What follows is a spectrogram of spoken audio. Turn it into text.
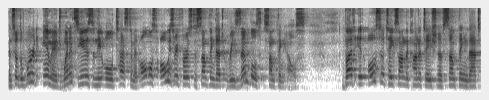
And so the word image, when it's used in the Old Testament, almost always refers to something that resembles something else, but it also takes on the connotation of something that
